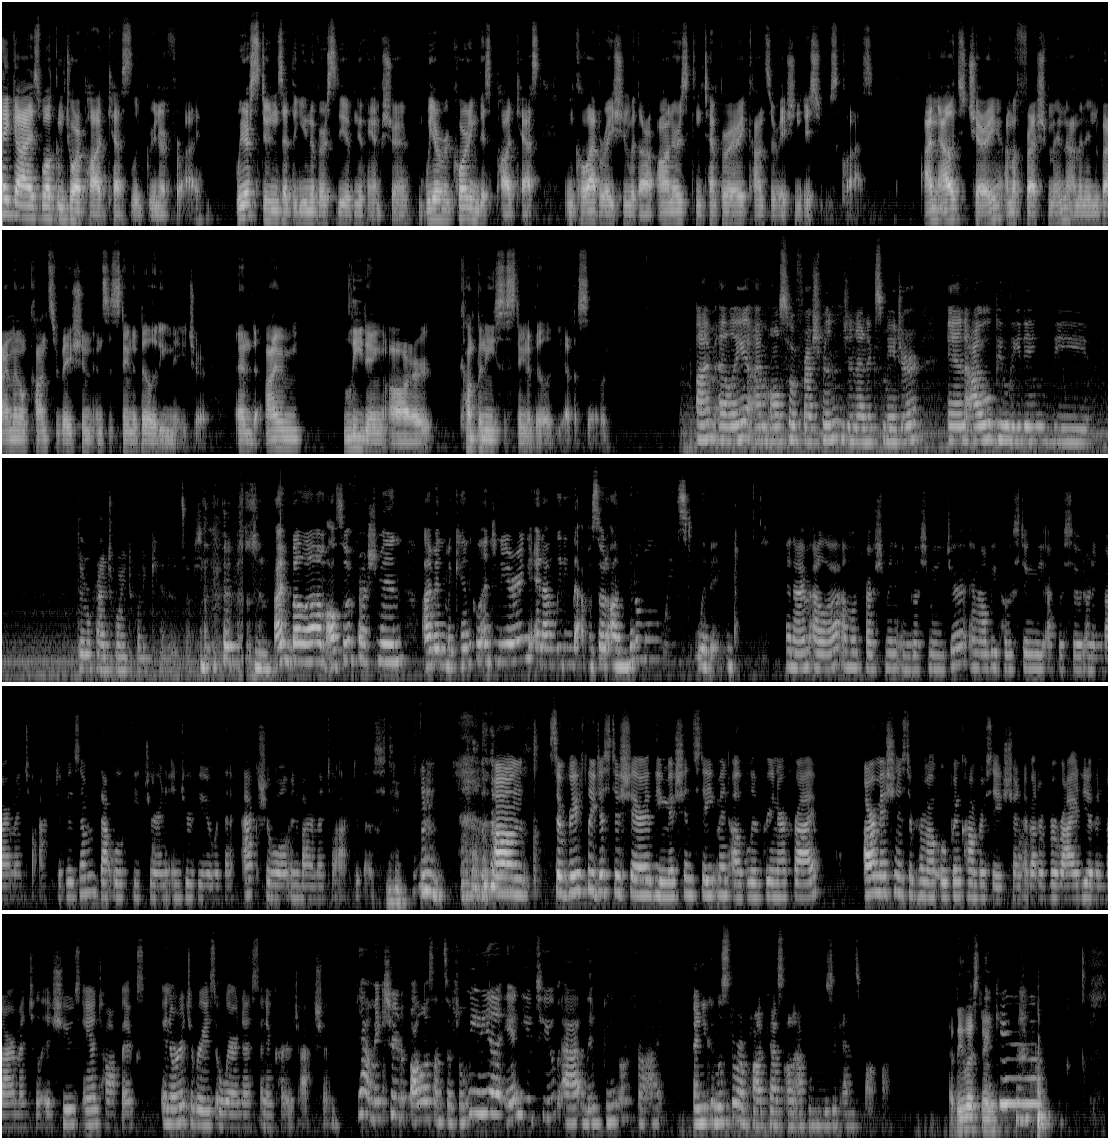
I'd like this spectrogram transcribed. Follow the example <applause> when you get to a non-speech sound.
Hey guys, welcome to our podcast, Live Green or Fry. We are students at the University of New Hampshire. We are recording this podcast in collaboration with our Honors Contemporary Conservation Issues class. I'm Alex Cherry. I'm a freshman. I'm an environmental conservation and sustainability major, and I'm leading our company sustainability episode. I'm Ellie. I'm also a freshman, genetics major, and I will be leading the Democrat 2020 candidates episode. <laughs> I'm Bella. I'm also a freshman. I'm in mechanical engineering, and I'm leading the episode on minimal waste living. And I'm Ella. I'm a freshman English major, and I'll be hosting the episode on environmental activism that will feature an interview with an actual environmental activist. <laughs> <laughs> um, so, briefly, just to share the mission statement of Live Green or Fry. Our mission is to promote open conversation about a variety of environmental issues and topics in order to raise awareness and encourage action. Yeah, make sure to follow us on social media and YouTube at Live Green or Fry. And you can listen to our podcast on Apple Music and Spotify. Happy listening. Thank you.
